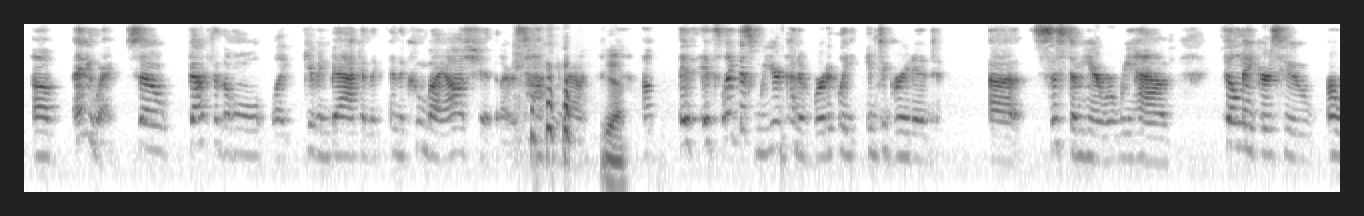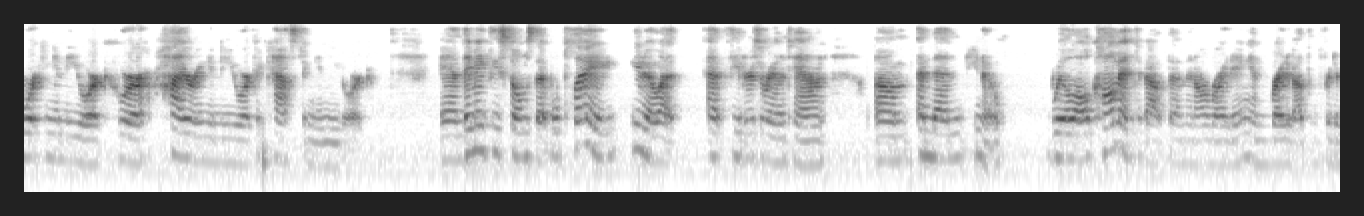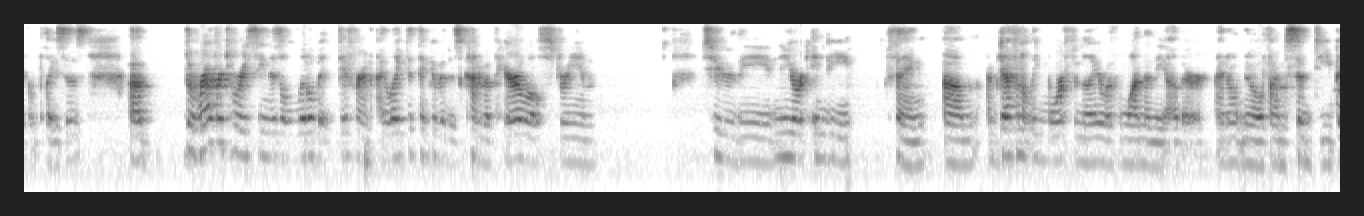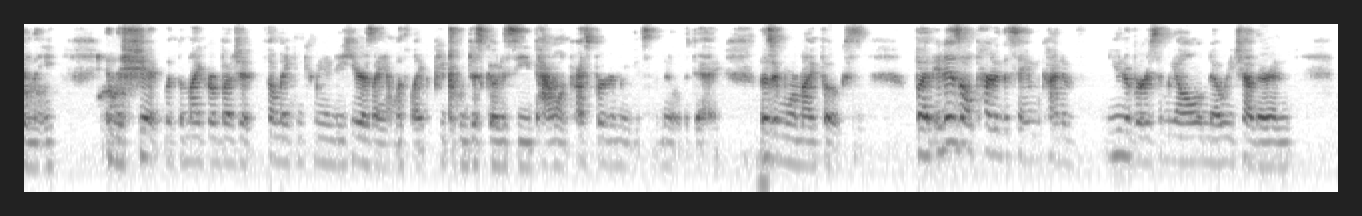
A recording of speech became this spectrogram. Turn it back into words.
Um, anyway, so back to the whole like giving back and the and the kumbaya shit that I was talking about. yeah. Um, it, it's like this weird kind of vertically integrated uh, system here where we have filmmakers who are working in New York, who are hiring in New York and casting in New York. And they make these films that will play, you know, at, at theaters around town. Um, and then, you know, we'll all comment about them in our writing and write about them for different places. Uh, the repertory scene is a little bit different. I like to think of it as kind of a parallel stream to the New York indie thing. Um, I'm definitely more familiar with one than the other. I don't know if I'm so deep in the in the shit with the micro budget filmmaking community here as I am with like people who just go to see Powell and Pressburger movies in the middle of the day. Those are more my folks. But it is all part of the same kind of universe, and we all know each other. And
